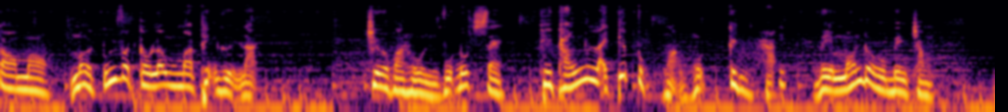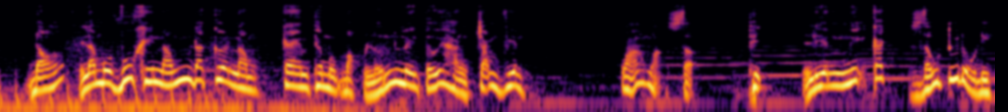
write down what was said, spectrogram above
tò mò mở túi vật cầu lông mà Thịnh gửi lại. Chưa hoàn hồn vụ đốt xe, Thì Thắng lại tiếp tục hoảng hốt, kinh hãi Về món đồ bên trong. Đó là một vũ khí nóng đã cưa nòng, Kèm theo một bọc lớn lên tới hàng trăm viên. Quá hoảng sợ, Thịnh liền nghĩ cách giấu túi đồ đi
